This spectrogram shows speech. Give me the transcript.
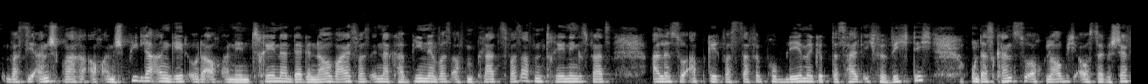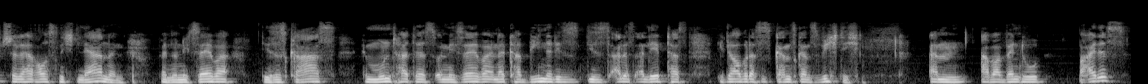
was die Ansprache auch an Spieler angeht oder auch an den Trainer, der genau weiß, was in der Kabine, was auf dem Platz, was auf dem Trainingsplatz alles so abgeht, was da für Probleme gibt, das halte ich für wichtig und das kannst du auch, glaube ich, aus der Geschäftsstelle heraus nicht lernen, wenn du nicht selber dieses Gras im Mund hattest und nicht selber in der Kabine dieses, dieses alles erlebt hast. Ich glaube, das ist ganz, ganz wichtig. Ähm, aber wenn du beides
